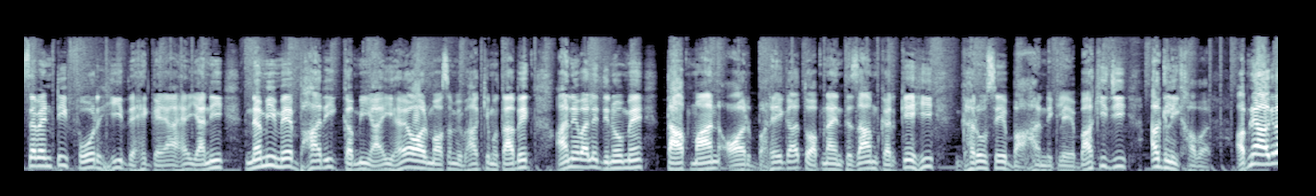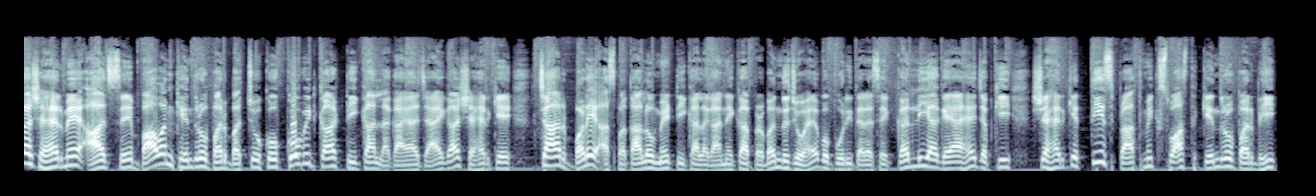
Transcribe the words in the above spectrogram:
74 ही रह गया है, यानी नमी में भारी कमी आई है। और मौसम विभाग के मुताबिक आने वाले दिनों में तापमान और बढ़ेगा तो अपना इंतज़ाम करके ही घरों से बाहर निकले। बाकी जी अगली खबर। अपने आगरा शहर में आज से बावन केंद्रों पर बच्चों को कोविड का टीका लगाया जाएगा। शहर के चार बड़े अस्पतालों में टीका लगाने का प्रबंध जो है, वो पूरी तरह से कर लिया गया है, जबकि शहर के 30 प्राथमिक स्वास्थ्य केंद्रों पर भी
